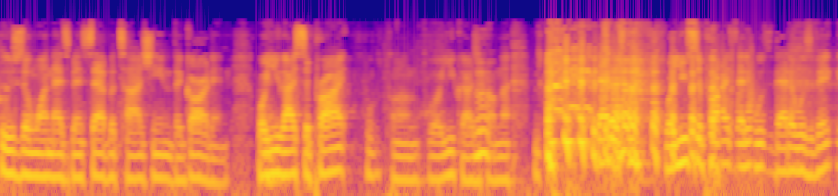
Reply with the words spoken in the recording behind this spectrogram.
who's the one that's been sabotaging the garden. Were you guys surprised? Um, well, you guys are probably not. That is, were you surprised that it was that it was Vic?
